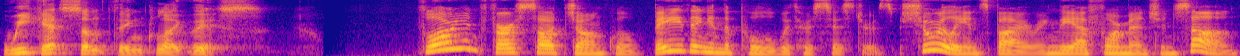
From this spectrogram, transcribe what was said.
we get something like this. Florian first saw Jonquil bathing in the pool with her sisters, surely inspiring the aforementioned song.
